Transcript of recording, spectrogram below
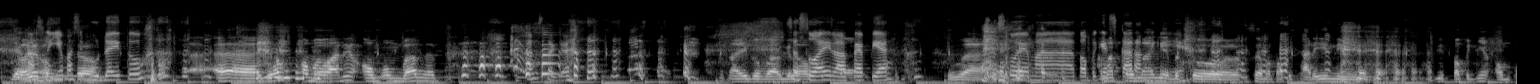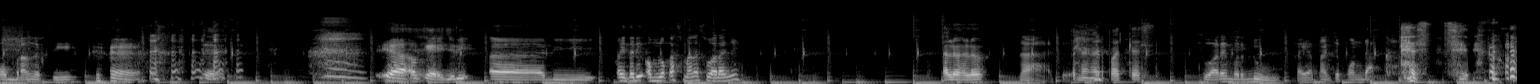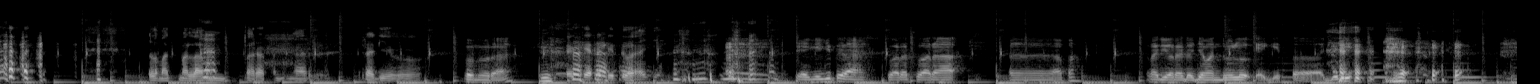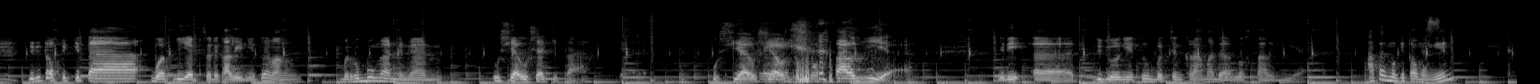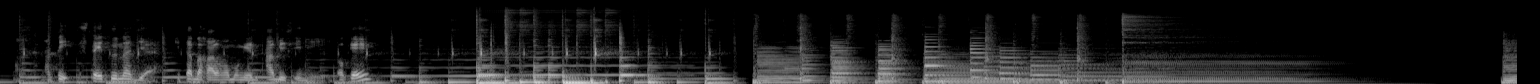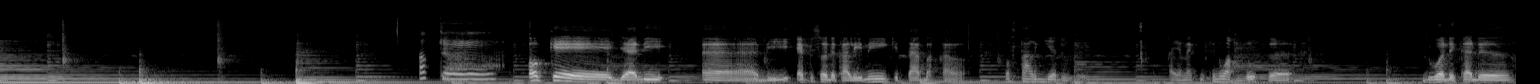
Jangan Aslinya masih muda itu. uh, dia pembawaannya om-om banget. Astaga. Kayak gue Sesuai lah Feb ya. Dua. Sesuai sama topiknya sama sekarang temanya, betul. Sama topik hari ini. Jadi topiknya om-om banget sih. ya oke okay. jadi uh, di oh tadi Om Lukas mana suaranya halo halo nah itu. pendengar podcast suaranya merdu kayak panca pondak. Selamat malam para pendengar radio Sonora. Kayak radio tua aja. Ya kayak gitu lah suara-suara uh, apa radio-radio zaman dulu kayak gitu. Jadi jadi topik kita buat di episode kali ini itu emang berhubungan dengan usia-usia kita. Usia-usia untuk nostalgia. Jadi uh, judulnya itu bercengkrama dalam nostalgia. Apa yang mau kita omongin? Nanti stay tune aja. Kita bakal ngomongin abis ini, oke? Okay? Oke. Nah, Oke, okay, jadi uh, di episode kali ini kita bakal nostalgia dulu. Kayak naik mesin waktu ke dua dekade,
